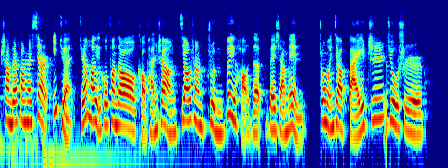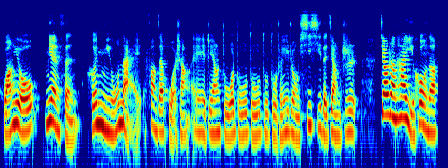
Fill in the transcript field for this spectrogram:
上边放上馅儿，一卷，卷好以后放到烤盘上，浇上准备好的 bechamel，中文叫白汁，就是黄油、面粉和牛奶放在火上，哎，这样煮煮煮煮煮成一种稀稀的酱汁。浇上它以后呢，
